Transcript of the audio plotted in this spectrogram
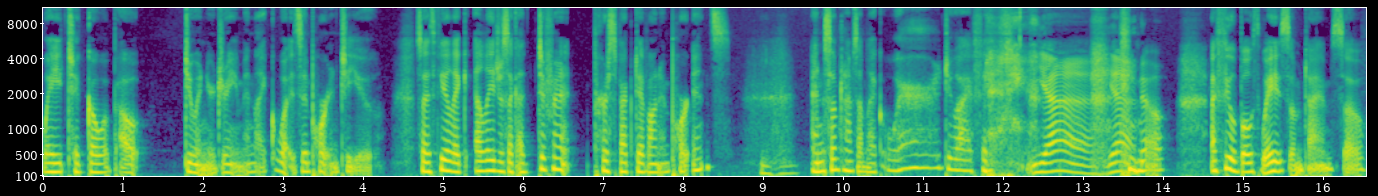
way to go about doing your dream and like what is important to you. So i feel like la just like a different perspective on importance mm-hmm. And sometimes i'm like where do i fit in here? Yeah, yeah. you know? I feel both ways sometimes so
